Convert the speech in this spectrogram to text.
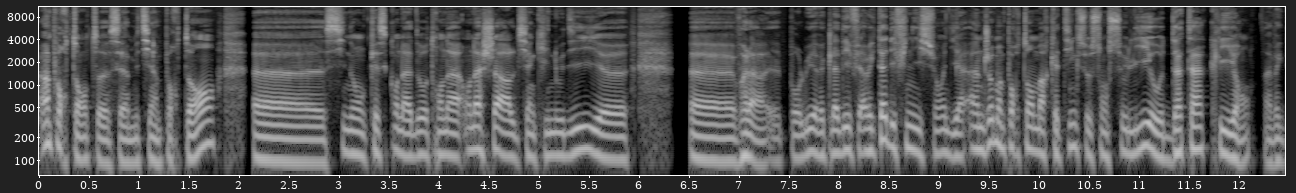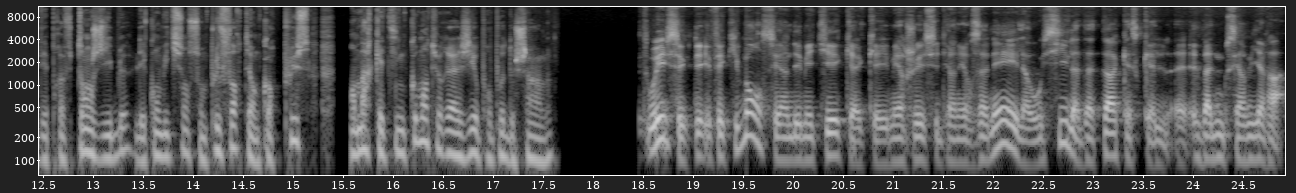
importante, c'est un métier important. sinon, qu'est-ce qu'on a d'autre? On a, on a Charles tiens, qui nous dit euh, voilà, pour lui, avec, la ta définition, il y a un job important en marketing, ce sont ceux liés aux data clients, avec des preuves tangibles. Les convictions sont plus fortes et encore plus en marketing. Comment tu réagis au propos de Charles? Oui, c'est effectivement, c'est un des métiers qui a, émergé ces dernières années. Et là aussi, la data, qu'est-ce qu'elle va nous servir à,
